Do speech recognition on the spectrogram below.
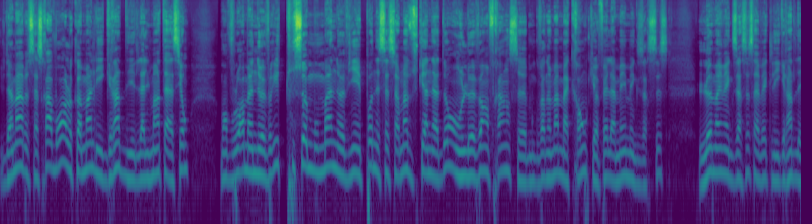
évidemment, ça sera à voir comment les grands de l'alimentation vont vouloir manœuvrer. Tout ce mouvement ne vient pas nécessairement du Canada. On le voit en France, euh, le gouvernement Macron qui a fait le même exercice, le même exercice avec les grands de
